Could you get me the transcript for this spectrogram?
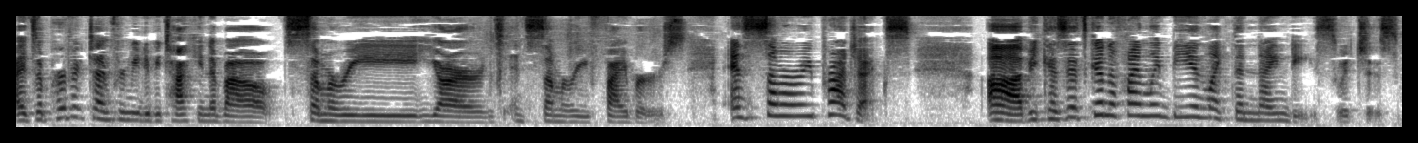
it's a perfect time for me to be talking about summery yarns and summery fibers and summery projects uh, because it's going to finally be in like the 90s, which is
